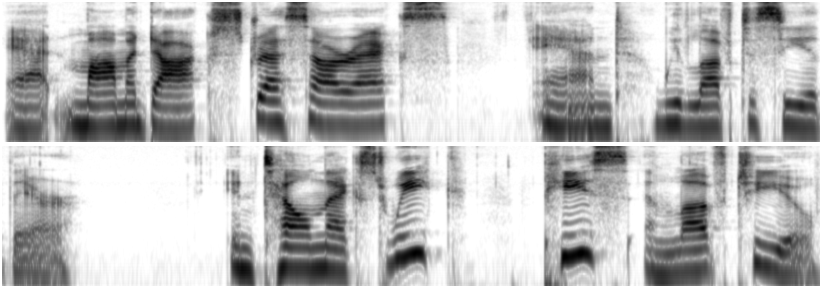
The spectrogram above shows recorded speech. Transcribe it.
at Mama Doc Stress RX, and we love to see you there. Until next week, peace and love to you.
